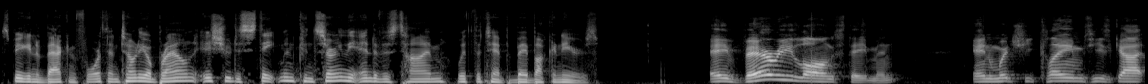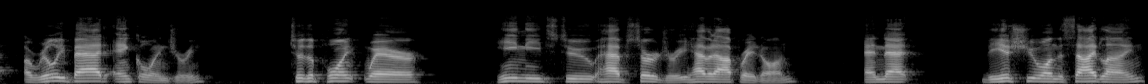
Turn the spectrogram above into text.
Speaking of back and forth, Antonio Brown issued a statement concerning the end of his time with the Tampa Bay Buccaneers. A very long statement in which he claims he's got a really bad ankle injury to the point where he needs to have surgery, have it operated on, and that the issue on the sideline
